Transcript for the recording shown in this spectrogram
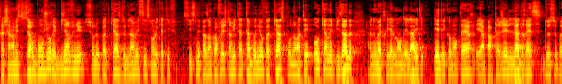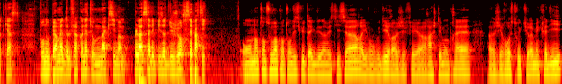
Très cher investisseur, bonjour et bienvenue sur le podcast de l'investissement locatif. Si ce n'est pas encore fait, je t'invite à t'abonner au podcast pour ne rater aucun épisode, à nous mettre également des likes et des commentaires et à partager l'adresse de ce podcast pour nous permettre de le faire connaître au maximum. Place à l'épisode du jour, c'est parti. On entend souvent quand on discute avec des investisseurs, ils vont vous dire euh, j'ai fait euh, racheter mon prêt, euh, j'ai restructuré mes crédits.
